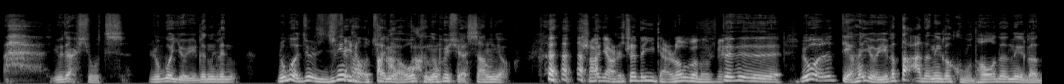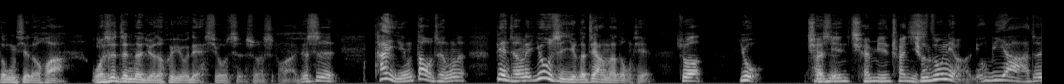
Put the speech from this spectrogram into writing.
唉，有点羞耻。如果有一个那个，如果就是一定要穿鸟，我可能会选商鸟。商鸟是真的一点 logo 都没有。对对对对，如果是顶上有一个大的那个骨头的那个东西的话，我是真的觉得会有点羞耻。说实话，就是它已经造成了，变成了又是一个这样的东西，说哟，全民全民穿鸟，始祖鸟牛逼啊，这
